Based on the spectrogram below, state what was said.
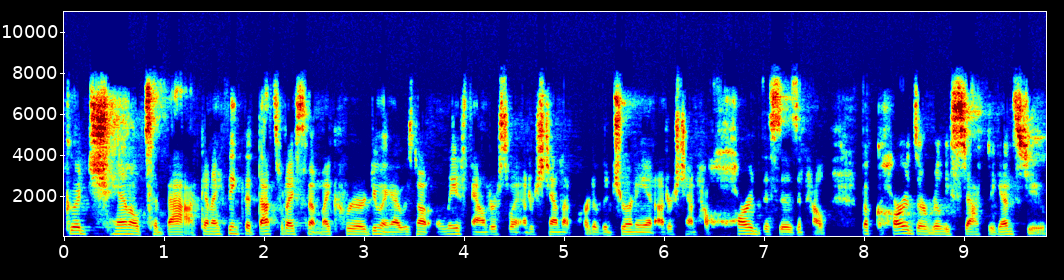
good channel to back. And I think that that's what I spent my career doing. I was not only a founder, so I understand that part of the journey and understand how hard this is and how the cards are really stacked against you.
